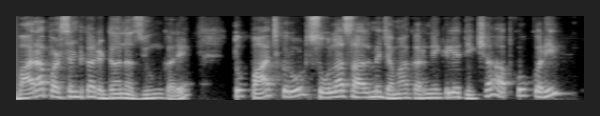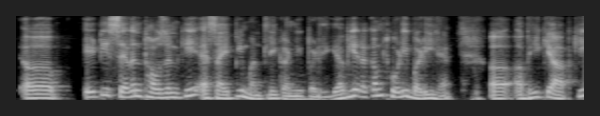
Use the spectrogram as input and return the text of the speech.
बारह परसेंट का रिटर्न अज्यूम करें तो पाँच करोड़ सोलह साल में जमा करने के लिए दीक्षा आपको करीब एटी सेवन थाउज़ेंड की एस आई पी मंथली करनी पड़ेगी। अब ये रकम थोड़ी बड़ी है अभी के आपकी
